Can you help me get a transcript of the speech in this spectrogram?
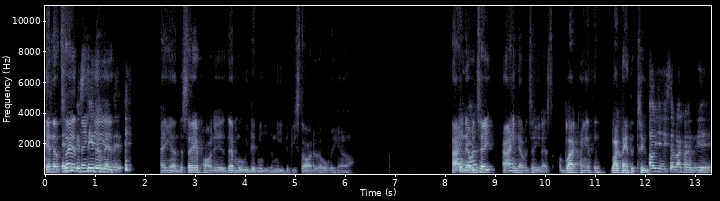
And the And you sad can thing see them in is, and yeah, the sad part is that movie didn't even need to be started over, you know. I ain't never tell you, I ain't never tell you that's Black Panther, Black Panther 2. Oh yeah, you said Black Panther. Yeah.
